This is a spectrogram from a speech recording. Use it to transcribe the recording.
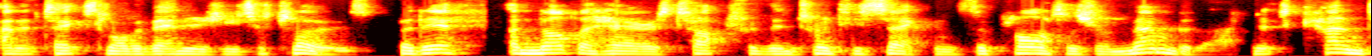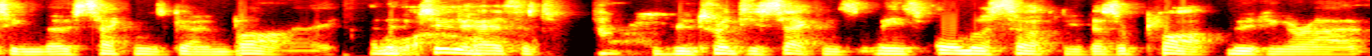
and it takes a lot of energy to close. But if another hair is touched within 20 seconds, the plant planters remember that and it's counting those seconds going by. And if two hairs are touched within 20 seconds, it means almost certainly there's a plant moving around,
